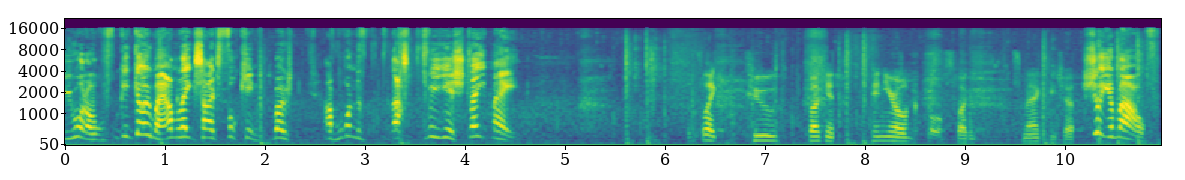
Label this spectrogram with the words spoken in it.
you wanna fucking go, mate? I'm Lakeside's fucking most. I've won the last three years straight, mate. It's like two fucking ten-year-old girls fucking smacking each other. Shut your mouth.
